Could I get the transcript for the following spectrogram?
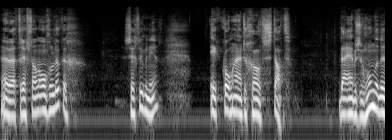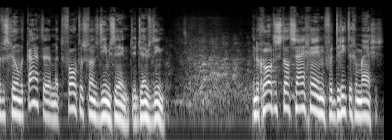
Nou, dat treft dan ongelukkig. Zegt u, meneer? Ik kom uit een grote stad. Daar hebben ze honderden verschillende kaarten met foto's van James Dean. James Dean. In de grote stad zijn geen verdrietige meisjes.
